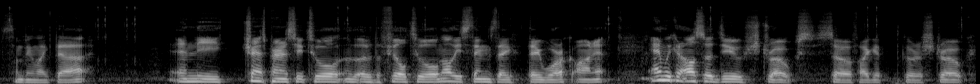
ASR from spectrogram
Something like that. And the transparency tool uh, or the fill tool and all these things they they work on it. And we can also do strokes. So if I get go to stroke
